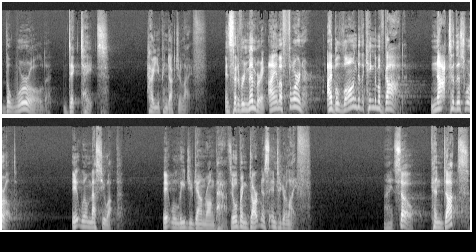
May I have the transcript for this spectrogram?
the world dictate how you conduct your life, instead of remembering, I am a foreigner. I belong to the kingdom of God, not to this world, it will mess you up. It will lead you down wrong paths. It will bring darkness into your life. Right? So, conduct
